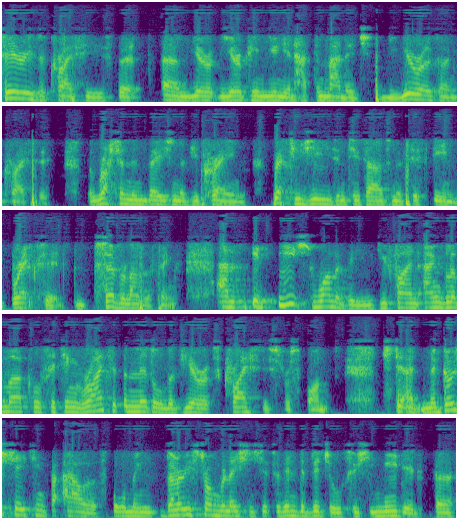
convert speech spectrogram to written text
series of crises that um, Europe, the European Union had to manage the Eurozone crisis, the Russian invasion of Ukraine, refugees in 2015, Brexit, several other things. And in each one of these, you find Angela Merkel sitting right at the middle of Europe's crisis response, uh, negotiating for hours, forming very strong relationships with individuals who she needed to,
